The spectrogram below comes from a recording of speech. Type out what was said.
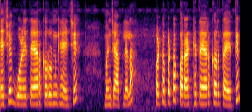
याचे गोळे तयार करून घ्यायचे. म्हणजे आपल्याला पटपट पराठे तयार करता येतील.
